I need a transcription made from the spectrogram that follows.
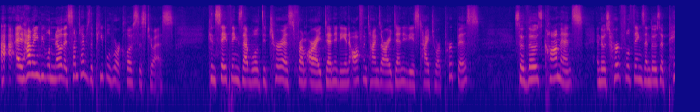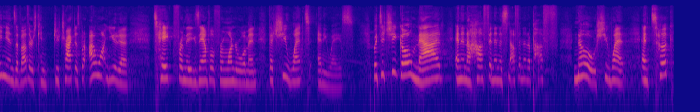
I, I, how many people know that sometimes the people who are closest to us can say things that will deter us from our identity, and oftentimes our identity is tied to our purpose. So those comments and those hurtful things and those opinions of others can detract us. But I want you to take from the example from Wonder Woman that she went anyways. But did she go mad and in a huff and in a snuff and in a puff? No, she went and took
